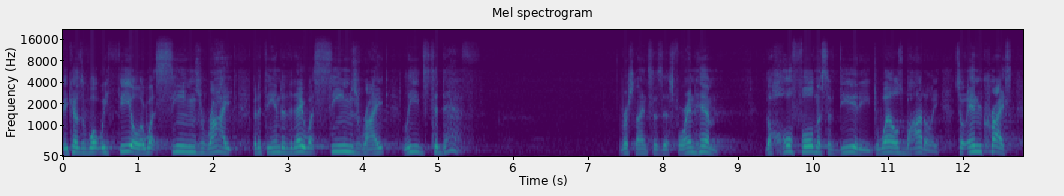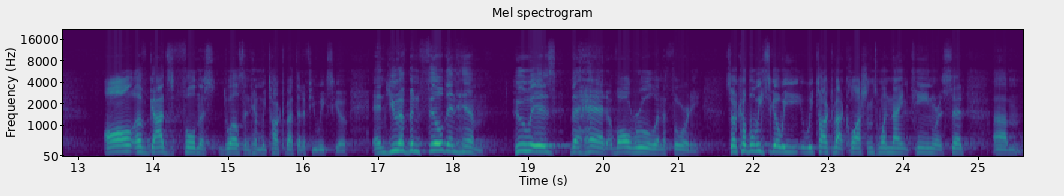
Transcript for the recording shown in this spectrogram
because of what we feel or what seems right. But at the end of the day, what seems right leads to death. Verse 9 says this For in him the whole fullness of deity dwells bodily. So in Christ, all of God's fullness dwells in him. We talked about that a few weeks ago. And you have been filled in him, who is the head of all rule and authority. So a couple weeks ago, we, we talked about Colossians 1.19, where it said, um,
